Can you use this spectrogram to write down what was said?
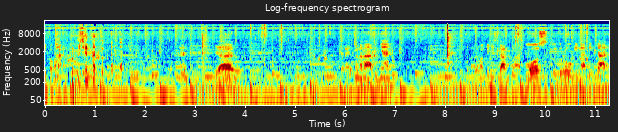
Hindi pa ba? yan. Diretso na natin yan. Para mabilis lang. Tapos, dudurugin natin dyan.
